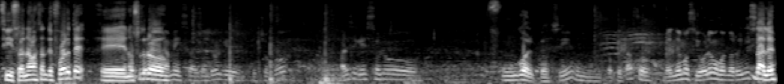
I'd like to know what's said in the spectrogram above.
Sí, sonó bastante fuerte. Nosotros. La mesa de control que, que chocó. Parece que es solo un golpe, ¿sí? Un topetazo. Vendemos y volvemos cuando reinicie. Dale.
